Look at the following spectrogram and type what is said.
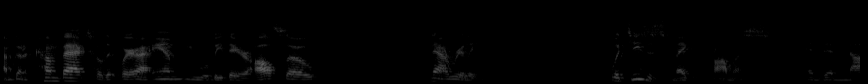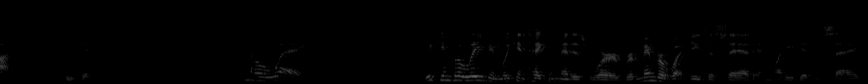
I'm going to come back so that where I am, you will be there also. Now, really, would Jesus make a promise and then not keep it? No way. We can believe him. We can take him at his word. Remember what Jesus said and what he didn't say.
